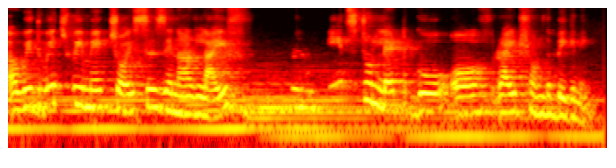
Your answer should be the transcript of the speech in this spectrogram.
uh, with which we make choices in our life needs to let go of right from the beginning.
